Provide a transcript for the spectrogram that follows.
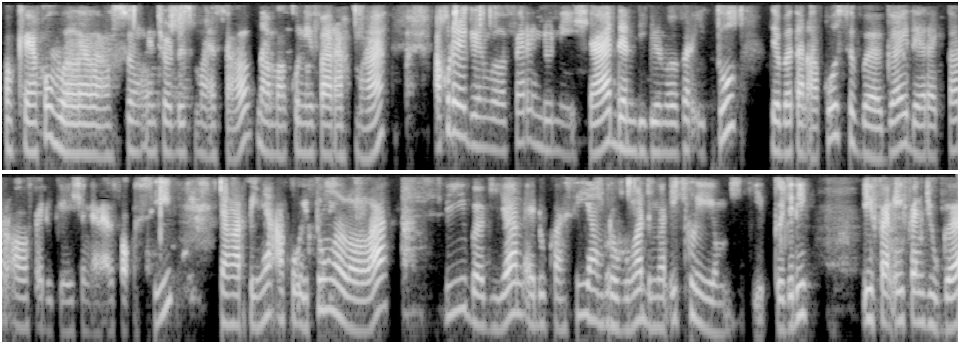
Oke, aku boleh langsung introduce myself. Nama aku Nifa Rahma. Aku dari Green Welfare Indonesia dan di Green Welfare itu jabatan aku sebagai Director of Education and Advocacy, yang artinya aku itu ngelola di bagian edukasi yang berhubungan dengan iklim gitu. Jadi event-event juga,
